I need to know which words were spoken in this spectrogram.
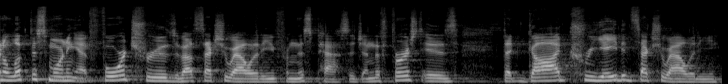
going to look this morning at four truths about sexuality from this passage. And the first is that God created sexuality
